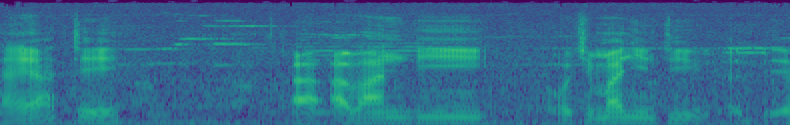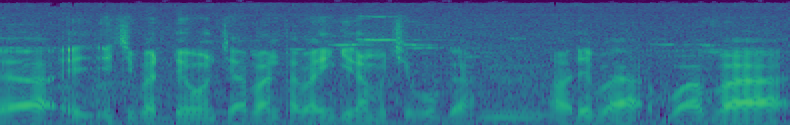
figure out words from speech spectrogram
Naye ate abandi okimanyi nti eh, eh, ekibaddewo nti abantu abayingira mu kibuga abadde ba- bwava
